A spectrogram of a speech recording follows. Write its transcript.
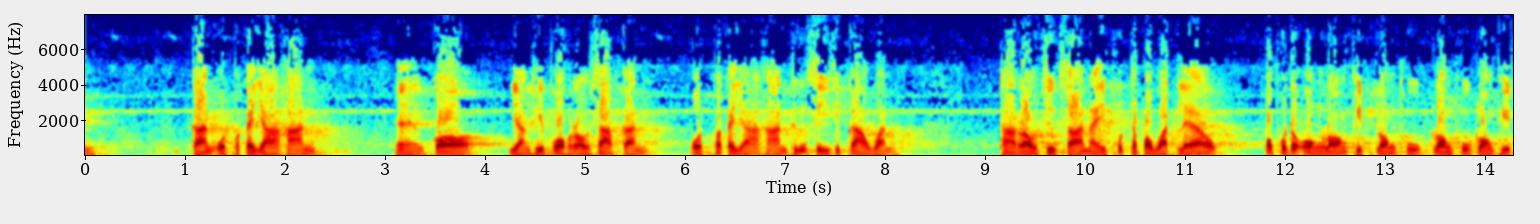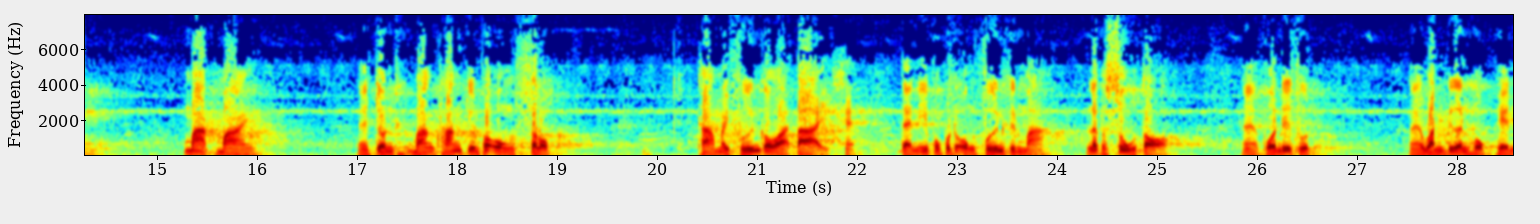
นการอดพระกยาหารก็อย่างที่พวกเราทราบกัน อดพระกยาหารถึงสี่สิบเก้าวัน ถ้าเราศึกษาในพุทธประวัติแล้ว พระพุทธองค์ลองผิดลองถูกลองถูกลองผิด มากมาย จนบางครั้งจนพระองค์สลบ ถ้าไม่ฟื้นก็ว่าตาย แต่นี้พระพุทธองค์ฟื้นขึ้นมา แล้วก็สู้ต่อผลที่สุดวันเดือนหกเพน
